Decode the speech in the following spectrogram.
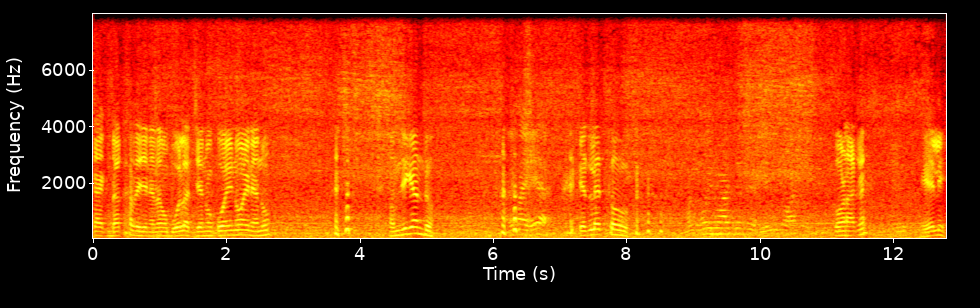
કાંઈક દખાવે છે ને તમે બોલ જ જેનું કોઈ ન હોય ને એનું. સમજી ગયા ને તું? એટલે જ કહું. કોણ આજે હેલી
